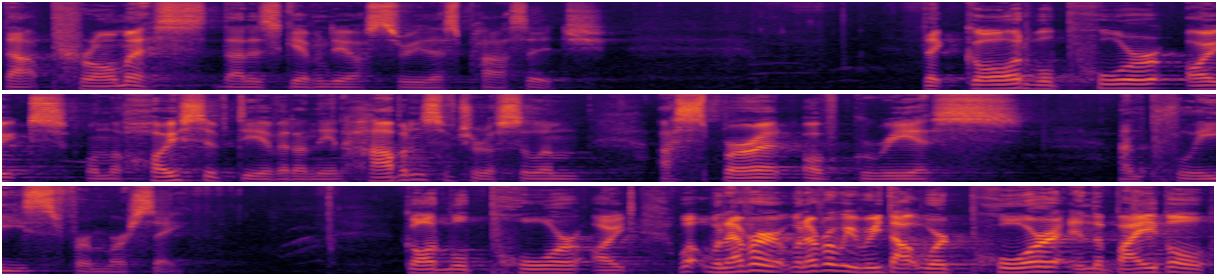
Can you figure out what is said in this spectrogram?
that promise that is given to us through this passage that God will pour out on the house of David and the inhabitants of Jerusalem a spirit of grace and pleas for mercy. God will pour out. Whenever, whenever we read that word pour in the Bible,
